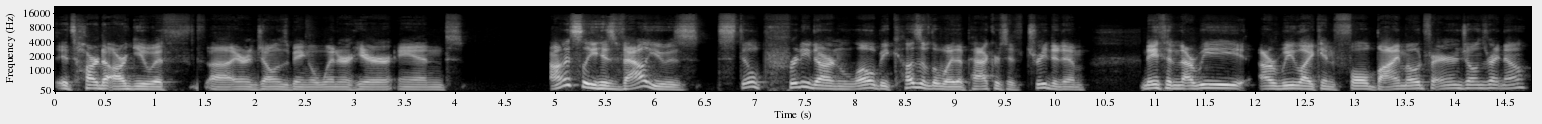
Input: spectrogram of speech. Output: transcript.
it's hard to argue with uh, Aaron Jones being a winner here and honestly his value is still pretty darn low because of the way the Packers have treated him. Nathan, are we are we like in full buy mode for Aaron Jones right now?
